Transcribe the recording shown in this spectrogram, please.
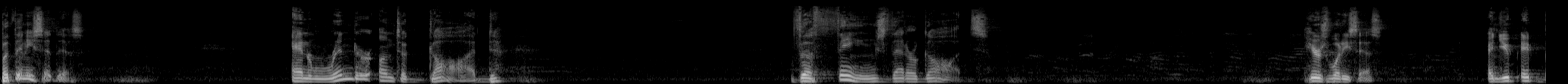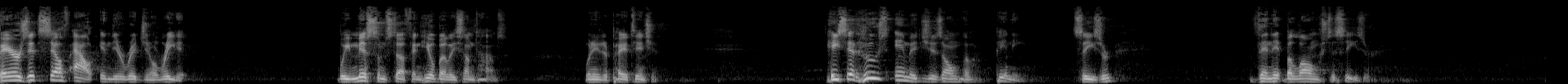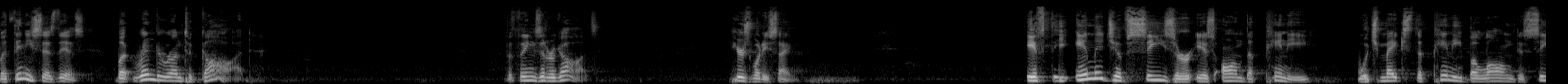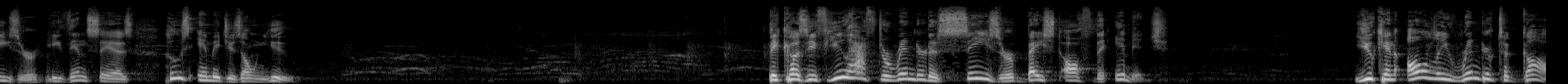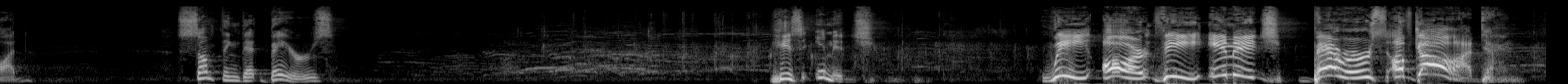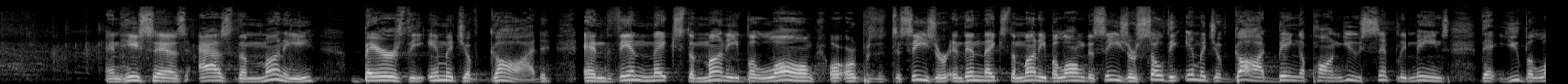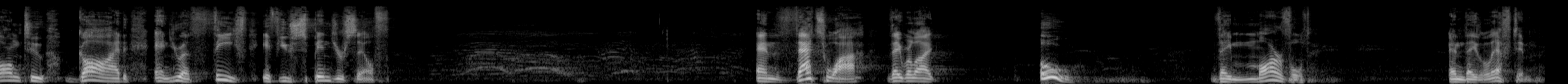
But then he said this and render unto God the things that are God's. Here's what he says. And you, it bears itself out in the original. Read it. We miss some stuff in Hillbilly sometimes. We need to pay attention. He said, Whose image is on the penny? Caesar. Then it belongs to Caesar. But then he says this, but render unto God the things that are God's. Here's what he's saying if the image of Caesar is on the penny, which makes the penny belong to Caesar, he then says, Whose image is on you? Because if you have to render to Caesar based off the image, you can only render to God something that bears his image. We are the image bearers of God. And he says, as the money bears the image of God and then makes the money belong or, or, to Caesar and then makes the money belong to Caesar. So the image of God being upon you simply means that you belong to God and you're a thief if you spend yourself. And that's why they were like, oh, they marveled and they left him.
